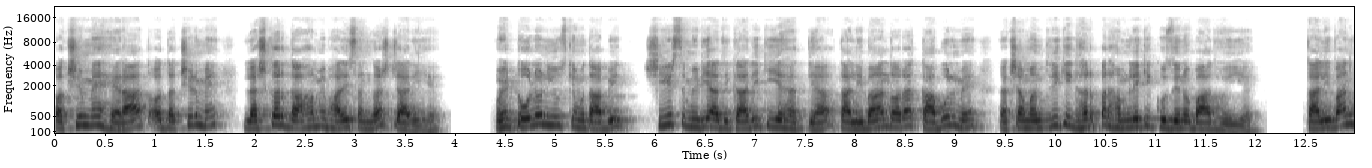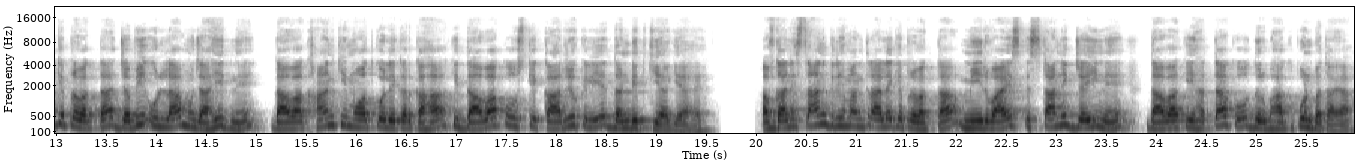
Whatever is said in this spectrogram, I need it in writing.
पश्चिम में हेरात और दक्षिण में लश्कर गाह में भारी संघर्ष जारी है। वहीं टोलो न्यूज़ के मुताबिक शीर्ष मीडिया अधिकारी की यह हत्या तालिबान द्वारा काबुल में रक्षा मंत्री के घर पर हमले की कुछ दिनों बाद हुई है। तालिबान के प्रवक्ता जबी उल्ला मुजाहिद ने दावा खान की मौत को लेकर कहा कि दावा को उसके कार्यों के लिए दंडित किया गया है। अफ़गानिस्तान गृह मंत्रालय के प्रवक्ता मीरवाइस स्टानिक जई ने दावा की हत्या को दुर्भाग्यपूर्ण बताया।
